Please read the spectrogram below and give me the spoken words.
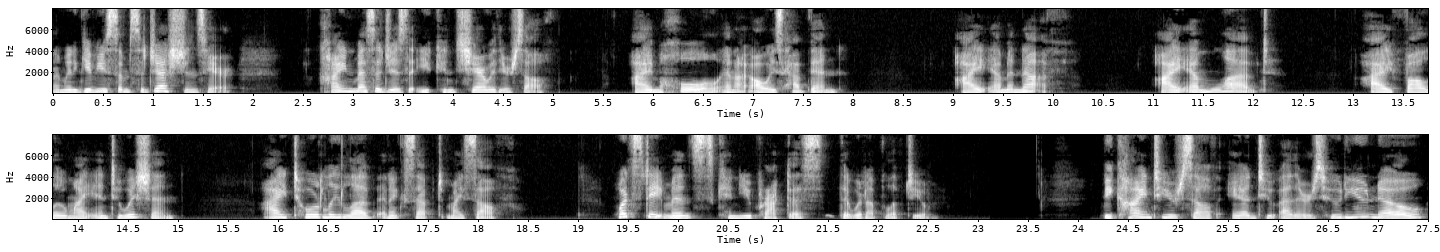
I'm going to give you some suggestions here. Kind messages that you can share with yourself. I'm whole and I always have been. I am enough. I am loved. I follow my intuition. I totally love and accept myself. What statements can you practice that would uplift you? Be kind to yourself and to others. Who do you know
